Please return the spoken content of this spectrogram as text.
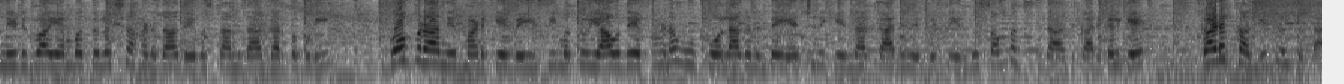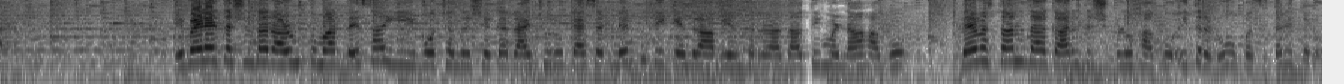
ನೀಡಿರುವ ಎಂಬತ್ತು ಲಕ್ಷ ಹಣದ ದೇವಸ್ಥಾನದ ಗರ್ಭಗುಡಿ ಗೋಪುರ ನಿರ್ಮಾಣಕ್ಕೆ ವ್ಯಯಿಸಿ ಮತ್ತು ಯಾವುದೇ ಹಣವು ಪೋಲಾಗದಂತೆ ಎಚ್ಚರಿಕೆಯಿಂದ ಕಾರ್ಯನಿರ್ವಹಿಸಿ ಎಂದು ಸಂಬಂಧಿಸಿದ ಅಧಿಕಾರಿಗಳಿಗೆ ಖಡಕ್ ಆಗಿ ತಿಳಿಸಿದ್ದಾರೆ ಈ ವೇಳೆ ತಹಶೀಲ್ದಾರ್ ಅರುಣ್ ಕುಮಾರ್ ದೇಸಾಯಿ, ಇಒ ಚಂದ್ರಶೇಖರ್ ರಾಯಚೂರು ಕ್ಯಾಸೆಟ್ ನಿರ್ಮಿತಿ ಕೇಂದ್ರ ಅಭಿಯಂತರರಾದ ತಿಮ್ಮಣ್ಣ ಹಾಗೂ ದೇವಸ್ಥಾನದ ಕಾರ್ಯದರ್ಶಿಗಳು ಹಾಗೂ ಇತರರು ಉಪಸ್ಥಿತರಿದ್ದರು.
